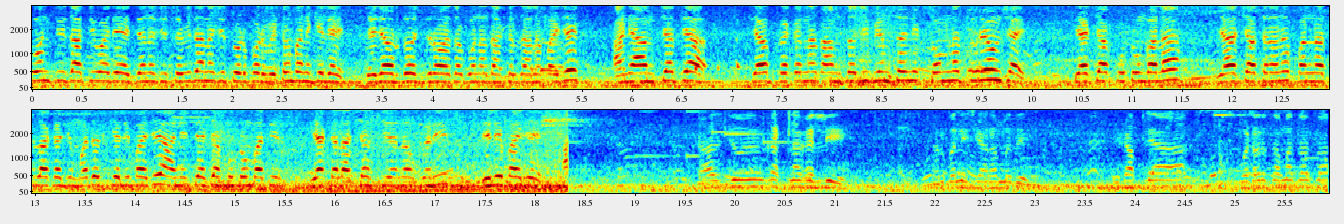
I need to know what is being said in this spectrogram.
कोणती जातीवादी आहे त्यानं जी संविधानाची तोडफोड विटंबना केली आहे त्याच्यावर दोषद्रोहाचा गुन्हा दाखल झाला पाहिजे. आणि आमच्या त्या त्या प्रकरणात आमचा जी भीमसैनिक सोमनाथ सूर्यवंश आहे त्याच्या कुटुंबाला या शासनानं पन्नास लाखाची मदत केली पाहिजे आणि त्याच्या कुटुंबातील एकाला शासकीय नोकरी दिली पाहिजे. काल जो घटना घडली परभणी शहरामध्ये एक आपल्या वडार समाजाचा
